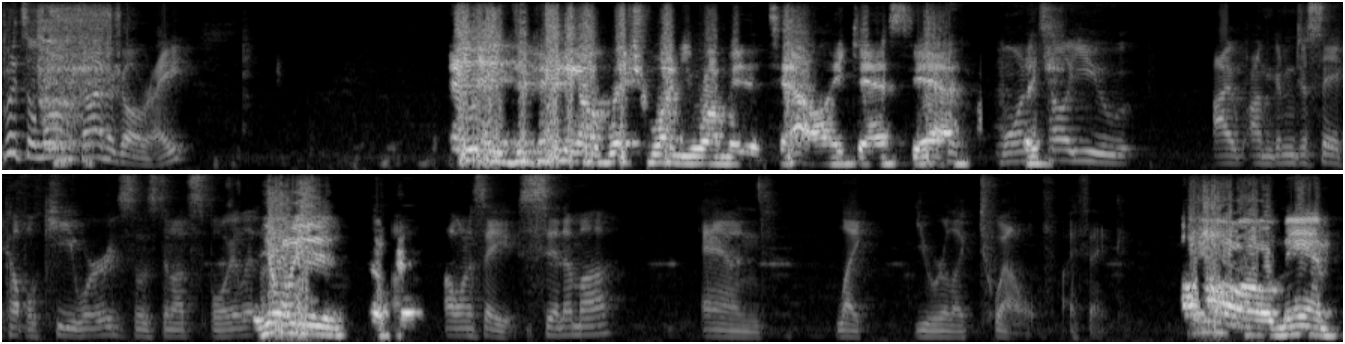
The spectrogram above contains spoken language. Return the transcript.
But it's a long time ago, right? And, and depending on which one you want me to tell, I guess. Yeah. I want to tell you. I, I'm going to just say a couple keywords so as to not spoil it. You want me to? Okay. I want to say cinema and like you were like 12, I think. Oh man,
